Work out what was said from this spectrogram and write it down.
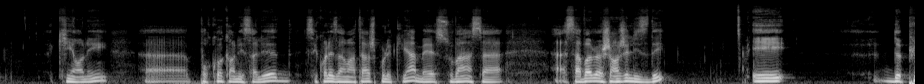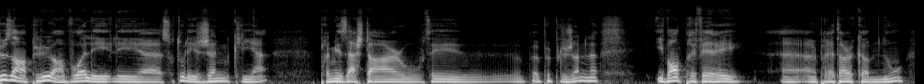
qui on est, euh, pourquoi qu'on est solide, c'est quoi les avantages pour le client, mais souvent, ça, ça va leur changer les idées. Et de plus en plus, on voit les, euh, surtout les jeunes clients, premiers acheteurs ou un peu plus jeunes, ils vont préférer euh, un prêteur comme nous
